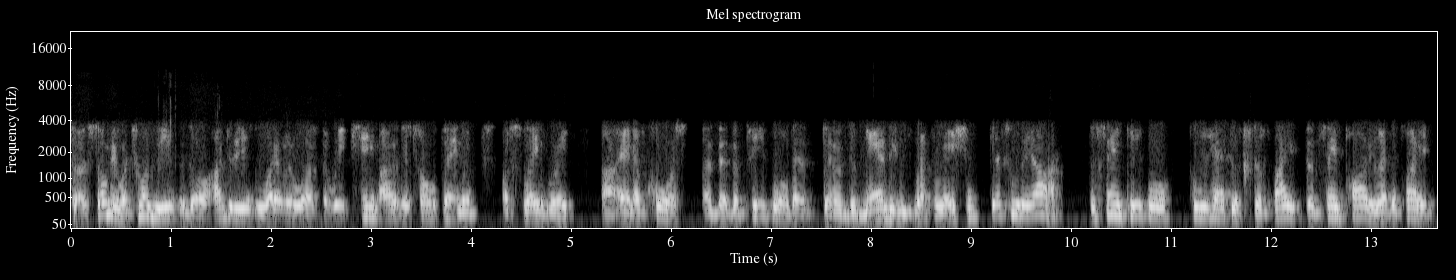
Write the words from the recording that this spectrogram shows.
so, so many, what, 20 years ago, 100 years, whatever it was, that we came out of this whole thing of, of slavery. Uh, and of course, uh, the, the people that, that are demanding reparation, guess who they are? The same people who we had to, to fight, the same party who had to fight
